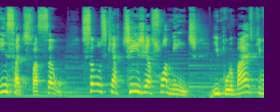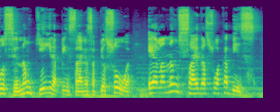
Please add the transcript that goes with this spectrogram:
insatisfação são os que atingem a sua mente. E por mais que você não queira pensar nessa pessoa, ela não sai da sua cabeça.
